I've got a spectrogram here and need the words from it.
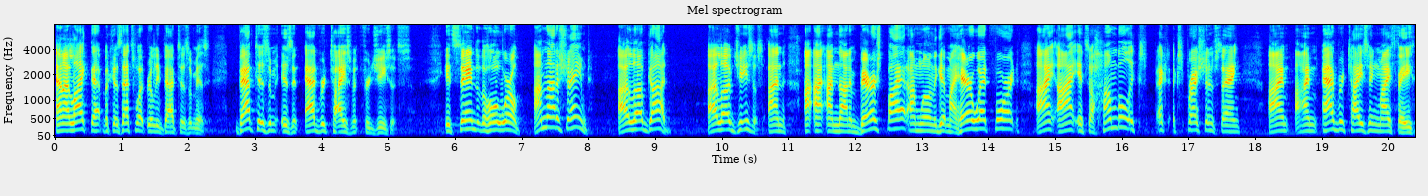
And I like that because that's what really baptism is. Baptism is an advertisement for Jesus. It's saying to the whole world, I'm not ashamed. I love God. I love Jesus. I'm, I, am not embarrassed by it. I'm willing to get my hair wet for it. I, I, it's a humble ex- expression of saying, I'm, I'm advertising my faith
